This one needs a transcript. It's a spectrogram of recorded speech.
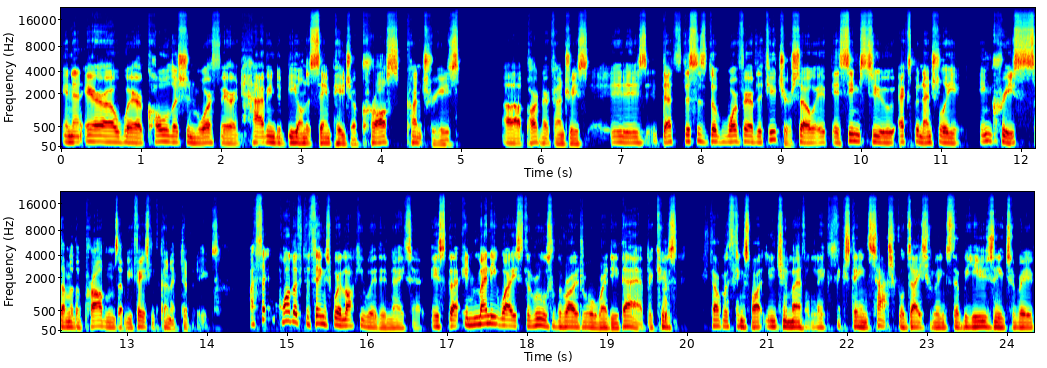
in an era where coalition warfare and having to be on the same page across countries uh, partner countries is that's this is the warfare of the future. So it, it seems to exponentially increase some of the problems that we face with connectivity. I think one of the things we're lucky with in NATO is that in many ways the rules of the road are already there because we've done with things like Link 11, Link 16, tactical data links that we're using to move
